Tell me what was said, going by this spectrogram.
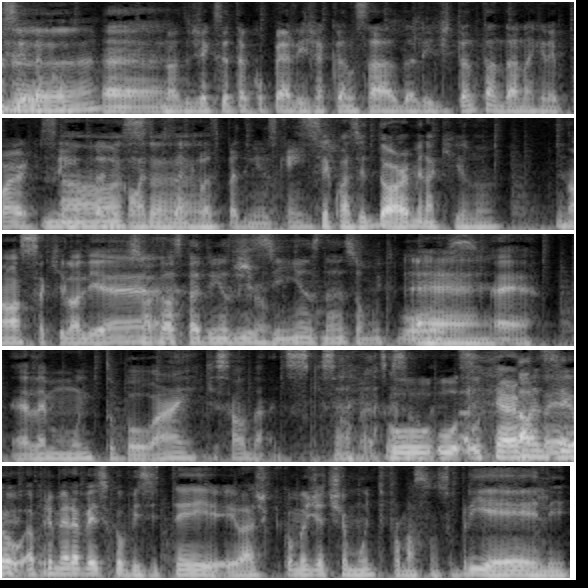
você tá com-. É, No final do dia que você tá com o pé ali já cansado ali de tanto andar naquele parque, você entra ali e começa a Nossa. pisar aquelas pedrinhas quentes. Você quase dorme naquilo. Nossa, aquilo ali é. São aquelas pedrinhas Show. lisinhas, né? São muito boas. É. É. Ela é muito boa. Ai, que saudades. Que saudades. que O, saudades. o, o Termas, Tá eu, a primeira vez que eu visitei, eu acho que como eu já tinha muita informação sobre ele,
